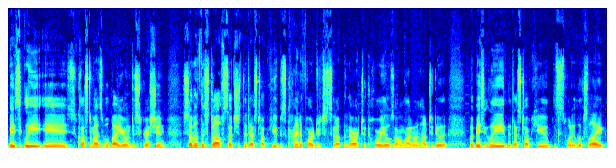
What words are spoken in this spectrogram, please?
basically is customizable by your own discretion. Some of the stuff, such as the desktop cube, is kind of harder to set up, and there are tutorials online on how to do it. But basically, the desktop cube, this is what it looks like.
